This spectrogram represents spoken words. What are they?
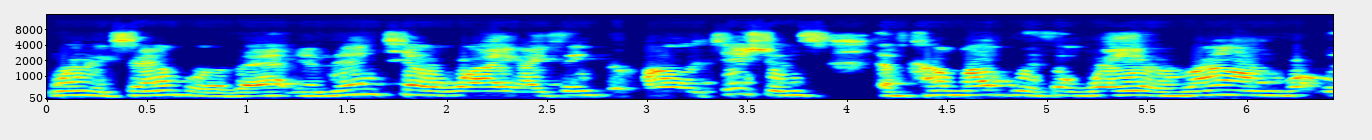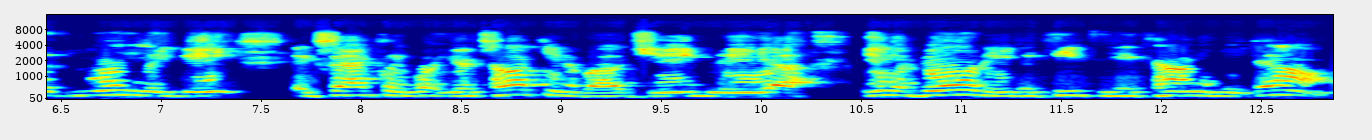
one example of that and then tell why I think the politicians have come up with a way around what would normally be exactly what you're talking about, Gene the uh, inability to keep the economy down.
